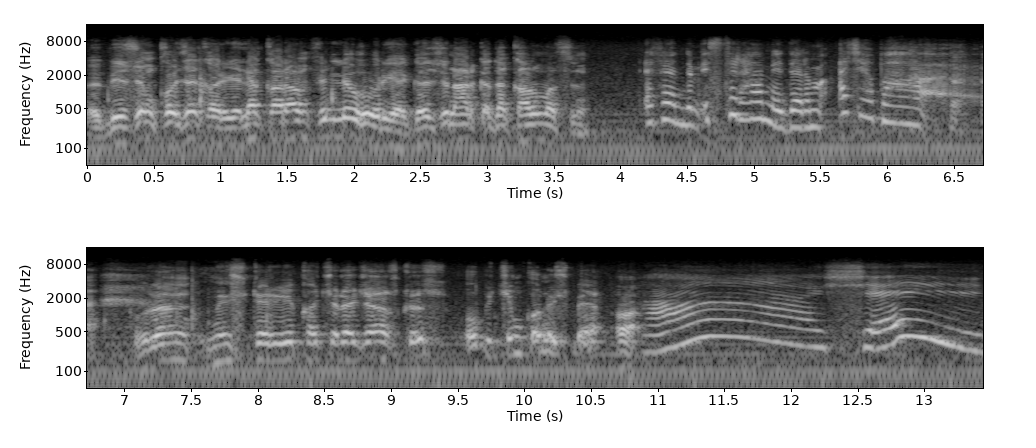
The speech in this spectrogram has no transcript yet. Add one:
Bizim koca karıyla karanfilli Huriye gözün arkada kalmasın. Efendim istirham ederim, acaba... Ulan müşteriyi kaçıracağız kız. O biçim konuş be. O. Ha, şey...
